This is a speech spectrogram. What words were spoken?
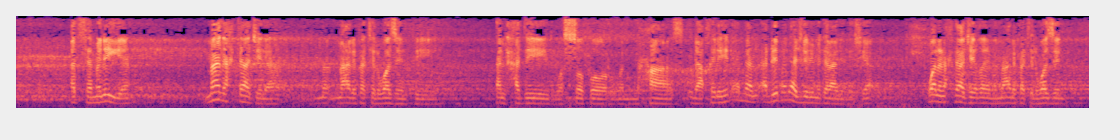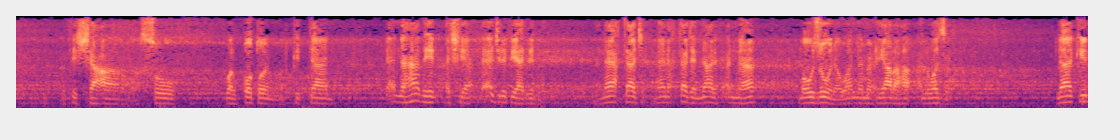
الثمنية ما نحتاج إلى معرفة الوزن في الحديد والصفر والنحاس إلى آخره لأن الربا لا يجري مثل هذه الأشياء. ولا نحتاج أيضا إلى معرفة الوزن في الشعر والصوف والقطن والكتان لأن هذه الأشياء لا يجري فيها الربا. لا يحتاج لا نحتاج أن نعرف أنها موزونة وأن معيارها الوزن. لكن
